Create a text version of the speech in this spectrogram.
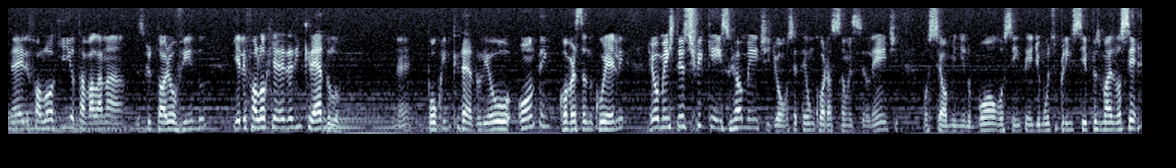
Né? Ele falou aqui, eu estava lá na, no escritório ouvindo, e ele falou que ele era incrédulo, né? um pouco incrédulo. E eu ontem, conversando com ele, realmente testifiquei isso. Realmente, John, você tem um coração excelente, você é um menino bom, você entende muitos princípios, mas você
